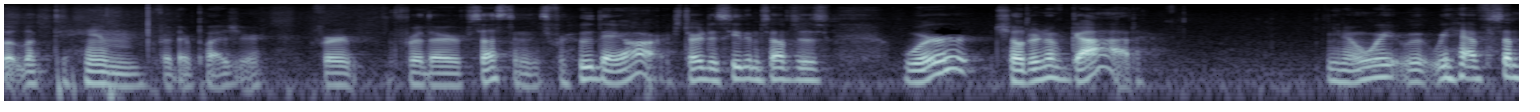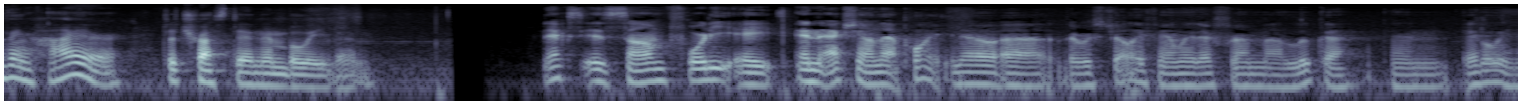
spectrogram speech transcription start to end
but looked to Him for their pleasure, for, for their sustenance, for who they are. Started to see themselves as we're children of God. You know, we, we have something higher to trust in and believe in. Next is Psalm 48. And actually, on that point, you know, uh, the Rastrelli family, they're from uh, Lucca, in Italy,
